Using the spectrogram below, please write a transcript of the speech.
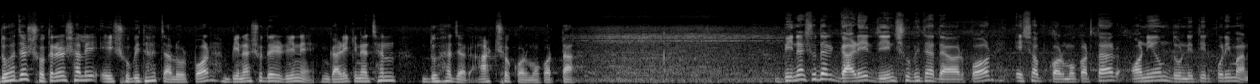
দু হাজার সতেরো সালে এই সুবিধা চালুর পর বিনা সুদের ঋণে গাড়ি কিনেছেন দু হাজার আটশো কর্মকর্তা। বিনা সুদের গাড়ির ঋণ সুবিধা দেওয়ার পর এসব কর্মকর্তার অনিয়ম দুর্নীতির পরিমাণ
